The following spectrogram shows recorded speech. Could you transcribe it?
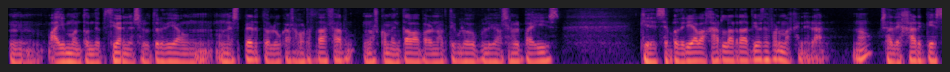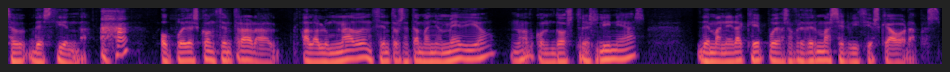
Mm, hay un montón de opciones. El otro día un, experto, Lucas Gorzázar, nos comentaba para un artículo que publicamos en El País que se podría bajar las ratios de forma general, ¿no? O sea, dejar que eso descienda. O puedes concentrar al, alumnado en centros de tamaño medio, ¿no? Con dos, tres líneas, de manera que puedas ofrecer más servicios que ahora, pues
